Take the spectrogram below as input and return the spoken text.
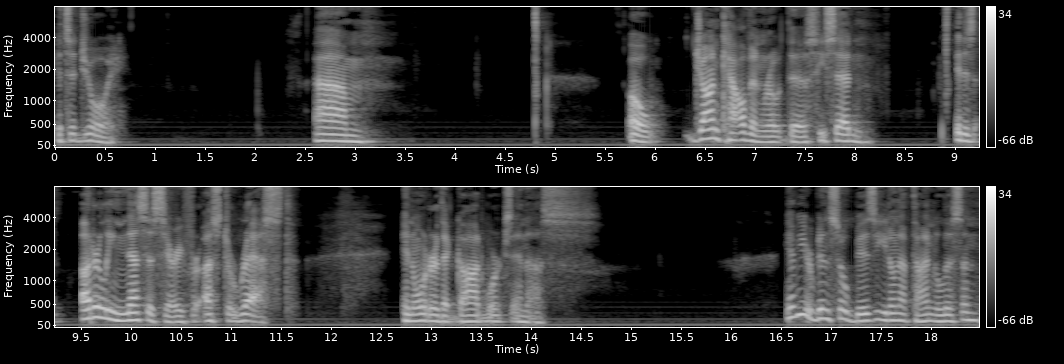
It's a joy. Um, oh, John Calvin wrote this. He said, It is utterly necessary for us to rest in order that God works in us. Have you ever been so busy you don't have time to listen?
